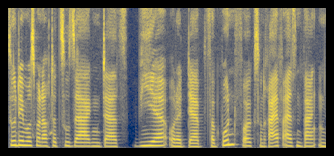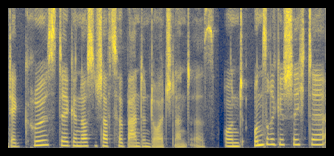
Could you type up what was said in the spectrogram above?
Zudem muss man auch dazu sagen, dass wir oder der Verbund Volks- und Raiffeisenbanken der größte Genossenschaftsverband in Deutschland ist. Und unsere Geschichte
